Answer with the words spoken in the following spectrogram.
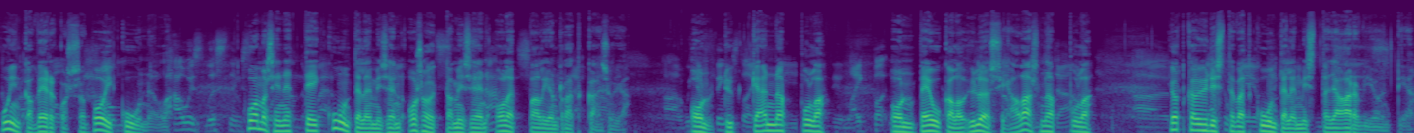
kuinka verkossa voi kuunnella. Huomasin, ettei kuuntelemisen osoittamiseen ole paljon ratkaisuja. On tykkään nappula, on peukalo ylös ja alas nappula, jotka yhdistävät kuuntelemista ja arviointia.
